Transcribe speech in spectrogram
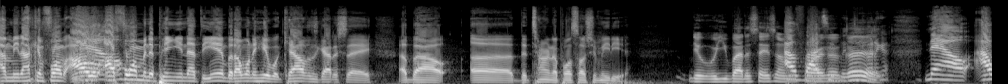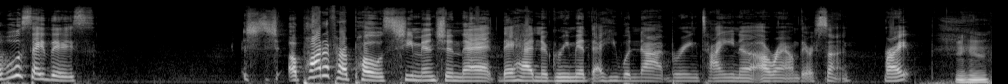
I mean, I can form. I'll, Now- I'll form an opinion at the end, but I want to hear what Calvin's got to say about uh, the turn up on social media. Dude, were you about to say something I was before about I to. go? but Go ahead. wanna go? Now, I will say this. A part of her post, she mentioned that they had an agreement that he would not bring Taina around their son, right? Mm-hmm.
